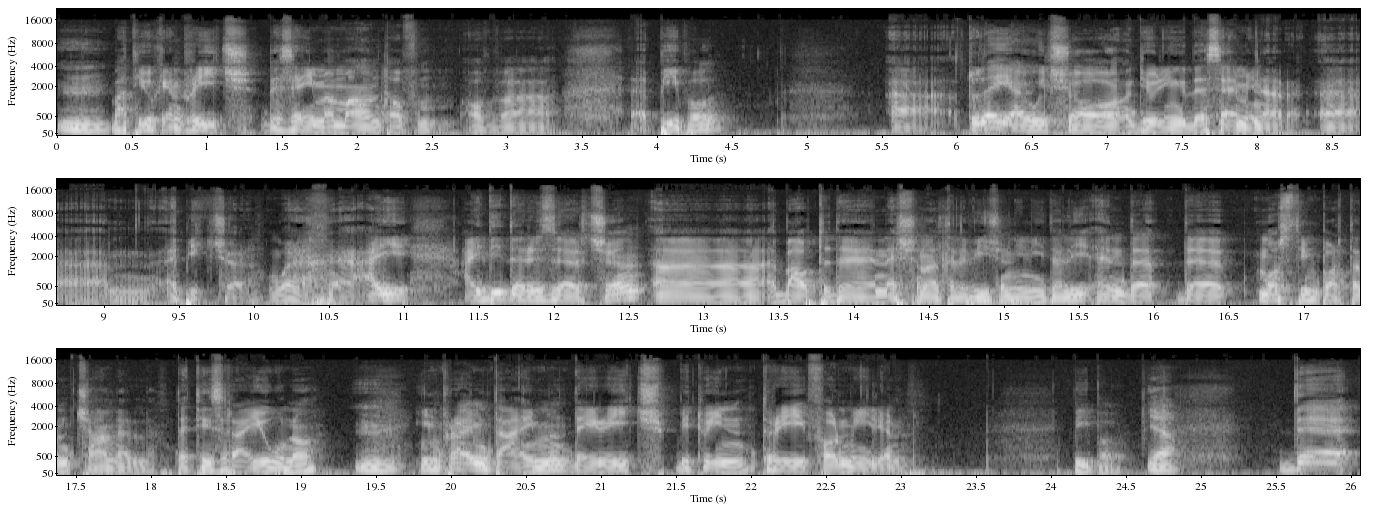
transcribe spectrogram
Mm. but you can reach the same amount of of uh, uh, people. Uh, today I will show during the seminar um, a picture where I I did a research uh, about the national television in Italy and uh, the most important channel that is Rai Uno Mm. in prime time they reach between 3 4 million people Yeah. The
